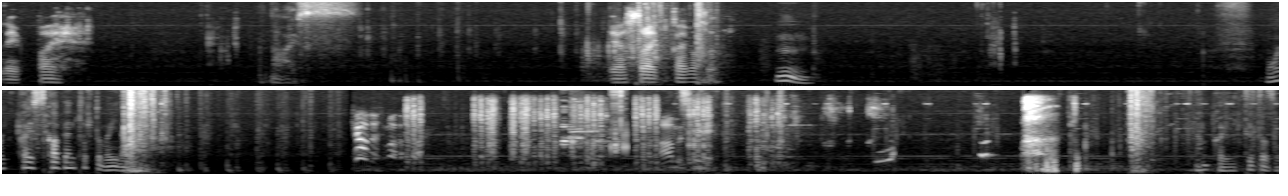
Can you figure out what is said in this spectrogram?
金いっぱい。ナイス。エアストライク買います？うん。もう一回スカベン取ってもいいな。なんか言ってたぞ。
